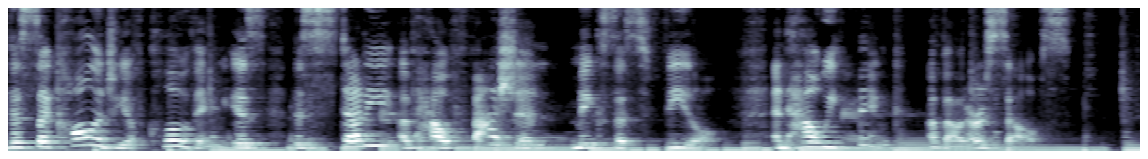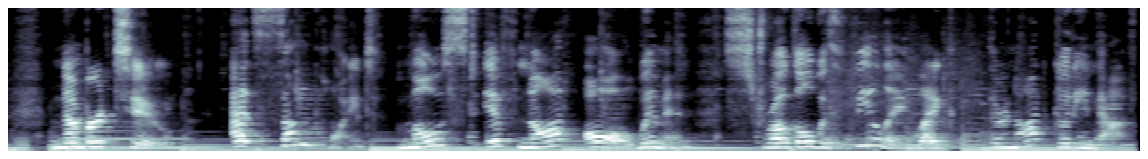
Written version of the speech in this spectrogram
the psychology of clothing is the study of how fashion makes us feel and how we think about ourselves. Number two, At some point, most, if not all, women struggle with feeling like they're not good enough.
